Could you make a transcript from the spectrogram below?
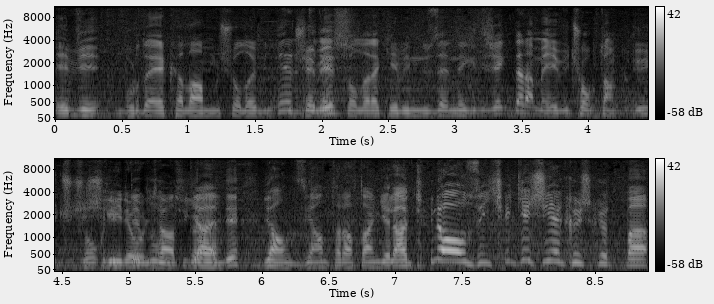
Evi burada yakalanmış olabilir. Üçe Direkt olarak evinin üzerine gidecekler ama evi çoktan 3 Çok iyi de de ulti ulti, attı. geldi. Yalnız yan taraftan gelen Tinoz 2 kişiye kışkırtma.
